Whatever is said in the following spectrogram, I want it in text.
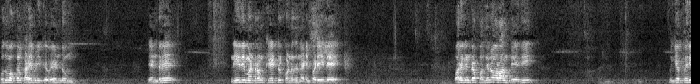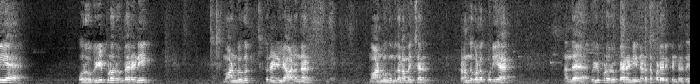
பொதுமக்கள் கடைபிடிக்க வேண்டும் என்று நீதிமன்றம் கேட்டுக்கொண்டதன் அடிப்படையிலே வருகின்ற பதினோராம் தேதி மிகப்பெரிய ஒரு விழிப்புணர்வு பேரணி மாண்புமிகு துணைநிலை ஆளுநர் மாண்புமிகு முதலமைச்சர் கலந்து கொள்ளக்கூடிய அந்த விழிப்புணர்வு பேரணி நடத்தப்பட இருக்கின்றது.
